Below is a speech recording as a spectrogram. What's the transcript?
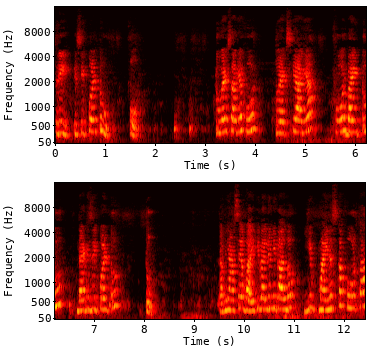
three is equal to four two x आ गया फोर तो एक्स क्या आ गया? Four by two that is equal to two अब यहाँ से वाई की वैल्यू निकाल दो। ये माइनस का फोर था।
